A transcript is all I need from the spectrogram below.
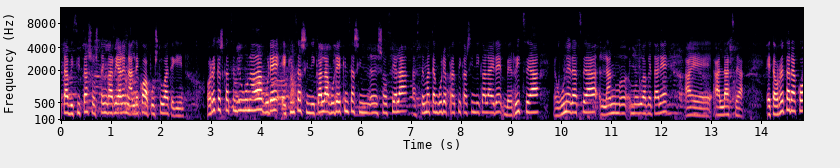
eta bizitza sostengarriaren aldeko apustu bat egin. Horrek eskatzen diguna da gure ekintza sindikala, gure ekintza eh, soziala, aztematen gure praktika sindikala ere berritzea, eguneratzea, lan moduak eta ere eh, aldatzea. Eta horretarako,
